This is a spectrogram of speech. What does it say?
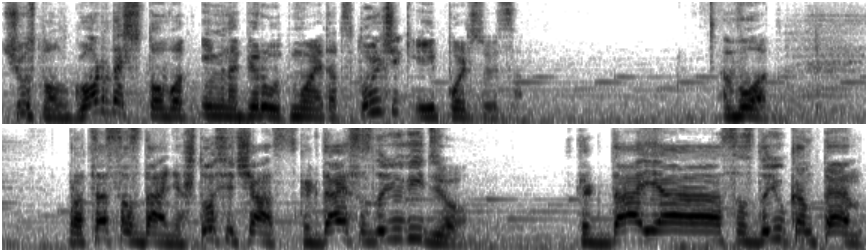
Чувствовал гордость, что вот именно берут мой этот стульчик и пользуются. Вот. Процесс создания. Что сейчас? Когда я создаю видео, когда я создаю контент,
